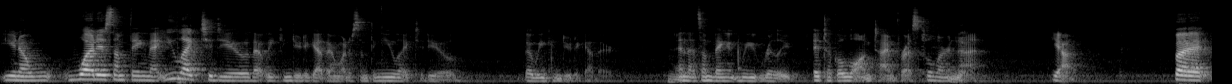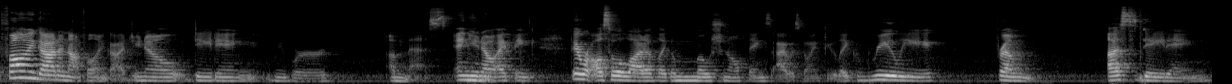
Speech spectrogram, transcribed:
you know, what is something that you like to do that we can do together, and what is something you like to do that we can do together. And that's something we really, it took a long time for us to learn Yeah. that. Yeah. But following God and not following God, you know, dating, we were a mess. And, you know, mm-hmm. I think there were also a lot of like emotional things I was going through. Like, really, from us dating,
